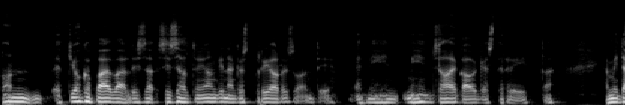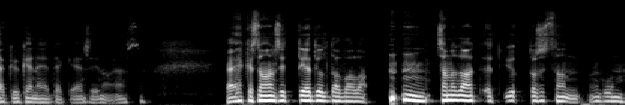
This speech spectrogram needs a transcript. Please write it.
on, että joka päivä lisä, sisältyy jonkinnäköistä priorisointia, että mihin, mihin se aika oikeasti riittää ja mitä kykenee tekemään siinä ajassa. Ja ehkä se on sitten tietyllä tavalla, sanotaan, että, että tosissaan niin kun,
